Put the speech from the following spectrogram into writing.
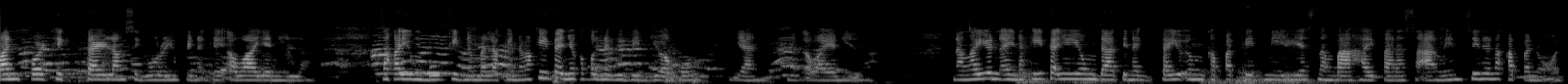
one-fourth hectare lang siguro yung pinag-aawayan nila. Saka yung bukid na malaki na makita nyo kapag nagbi-video ako. Yan, nag-awayan nila. Na ngayon ay nakita nyo yung dati nagtayo yung kapatid ni Elias ng bahay para sa amin. Sino nakapanood?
